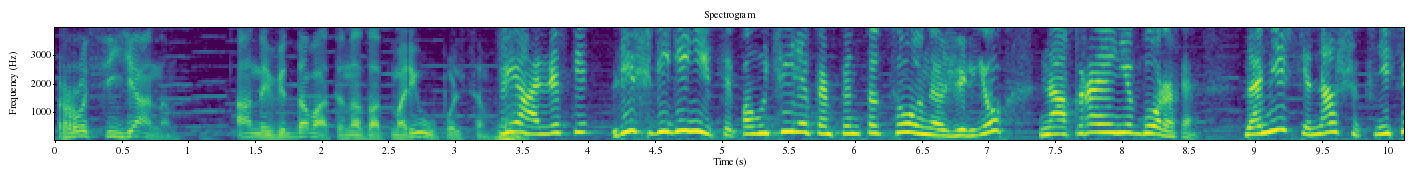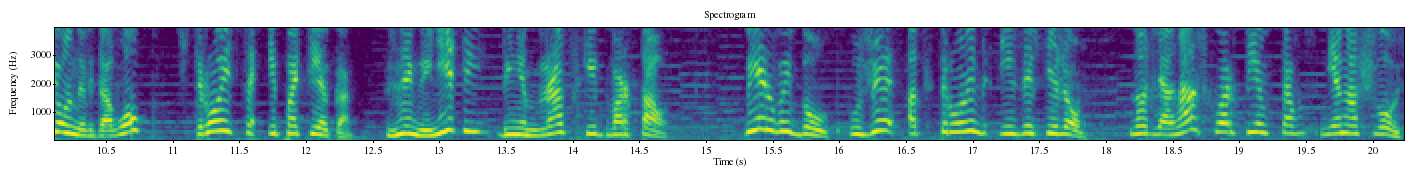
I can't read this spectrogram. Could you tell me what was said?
росіянам, а не віддавати назад маріупольцям. В реальности лишь единицы получили компенсационное жилье на окраине города. На месте наших снесенных домов строится ипотека. Знаменитый Ленинградский квартал. Первый дом уже отстроен и заселен. Но для нас квартир там не нашлось.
